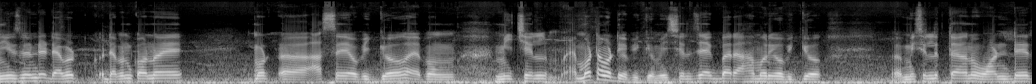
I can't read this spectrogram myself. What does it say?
নিউজিল্যান্ডের ডেভন ডেভন কনয়ে আছে অভিজ্ঞ এবং মিচেল, মোটামুটি অভিজ্ঞ। মিচেল যে একবার আহামরি অভিজ্ঞ মিচেলের তো এখনও ওয়ানডের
